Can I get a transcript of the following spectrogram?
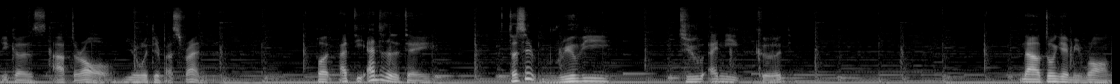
because after all, you're with your best friend. But at the end of the day, does it really do any good? Now, don't get me wrong,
